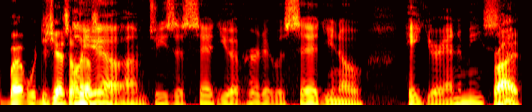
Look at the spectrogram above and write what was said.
but did you have Oh something else? yeah, um, Jesus said, "You have heard it was said, you know, hate your enemies." Right.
